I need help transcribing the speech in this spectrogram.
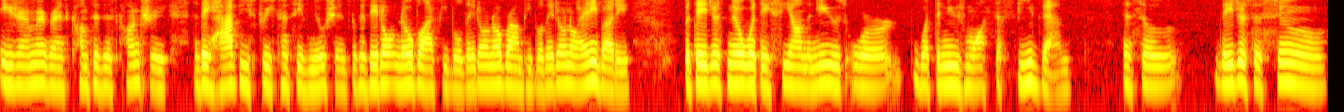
Asian immigrants come to this country and they have these preconceived notions because they don't know black people, they don't know brown people, they don't know anybody, but they just know what they see on the news or what the news wants to feed them. And so they just assume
